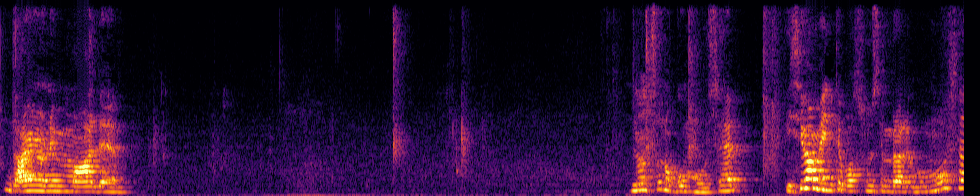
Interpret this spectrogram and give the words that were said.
Dai, non è male. Non sono gommose. Visivamente possono sembrare gommose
